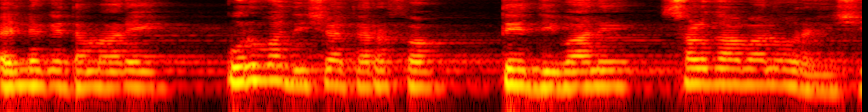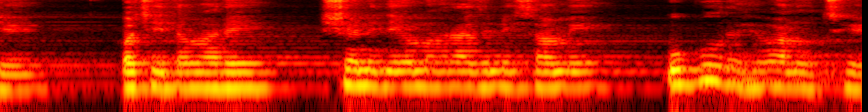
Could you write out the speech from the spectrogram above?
એટલે કે તમારે પૂર્વ દિશા તરફ તે દીવાને સળગાવવાનો રહેશે. પછી તમારે શનિદેવ મહારાજની સામે ઊભું રહેવાનું છે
